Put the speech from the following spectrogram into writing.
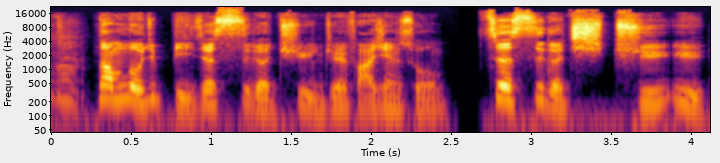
嗯，那我们如果去比这四个区域，你就会发现说，这四个区区域。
